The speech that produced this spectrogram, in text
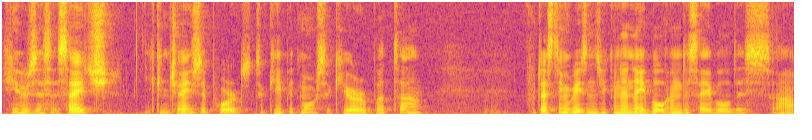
Here's SSH. You can change the port to keep it more secure, but uh, for testing reasons you can enable and disable this uh,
